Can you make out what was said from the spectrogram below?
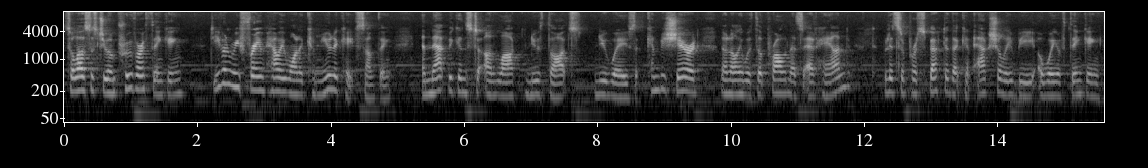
So it allows us to improve our thinking, to even reframe how we want to communicate something. And that begins to unlock new thoughts, new ways that can be shared not only with the problem that's at hand, but it's a perspective that can actually be a way of thinking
